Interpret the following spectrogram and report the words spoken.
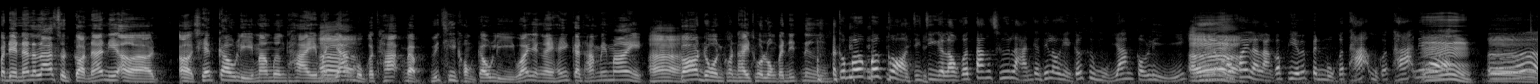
ประเด็นนั้นล่าสุดก่อนหน้านี้เออเออเชฟเกาหลีมาเมืองไทยมาเออย่างหมูกระทะแบบวิธีของเกาหลีว่ายังไงให้กระทะไม่ไหม้อ่าก็โดนคนไทยทัวร์ลงไปนิดนึง ก็เมื่อเมื่อก่อนจริงๆอะเราก็ตั้งชื่อร้านกันที่เราเห็นก็คือหมูย่างเกาหลีเออแล้วค่อยหลังๆก็เพี้ยนไปเป็นหมูกระทะหมูกระทะนี่แหละอืมเออเออ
